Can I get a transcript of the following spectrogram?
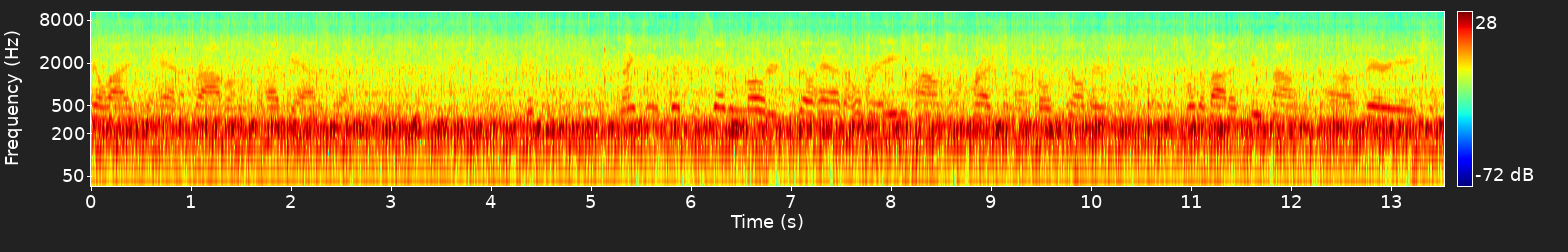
realized I had a problem with the head gasket. This 1957 motor still had over 80 pounds compression on both cylinders with about a 2 pound uh, variation.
